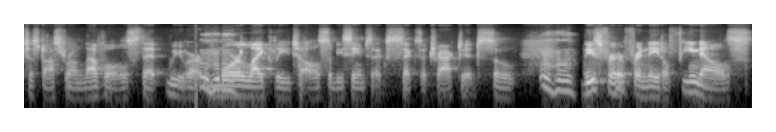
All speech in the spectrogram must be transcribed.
testosterone levels that we are mm-hmm. more likely to also be same sex sex attracted so mm-hmm. these for for natal females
